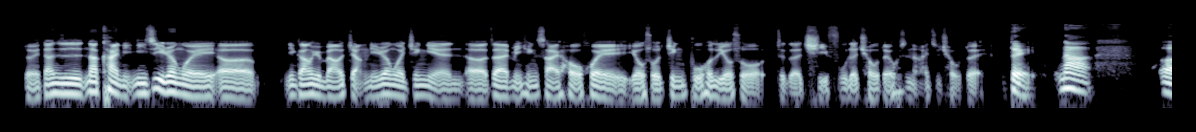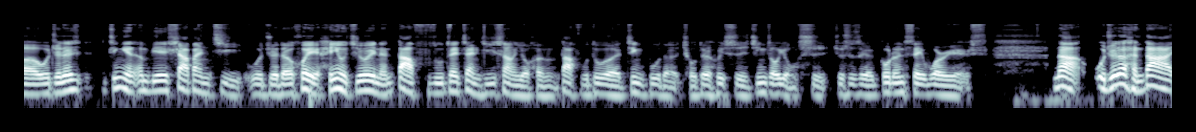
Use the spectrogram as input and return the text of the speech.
对，但是那看你你自己认为呃。你刚刚有没有讲？你认为今年呃，在明星赛后会有所进步或者有所这个起伏的球队，或是哪一支球队？对，那呃，我觉得今年 NBA 下半季，我觉得会很有机会能大幅度在战绩上有很大幅度的进步的球队，会是金州勇士，就是这个 Golden State Warriors。那我觉得很大，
